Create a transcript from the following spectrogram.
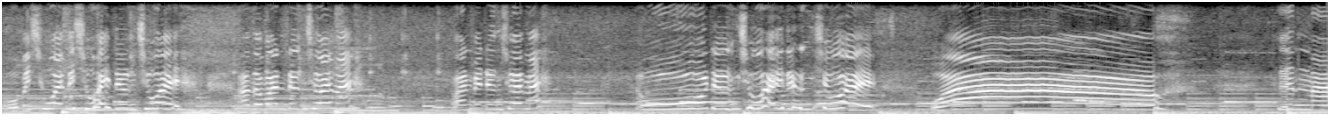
โอ้ไปช่วยไปช่วยดึงช่วย เอาตะวันดึงช่วยไหมวันไปดึงช่วยไหม โอ้ดึงช่วยดึงช่วย ว้าว ขึ้นมา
